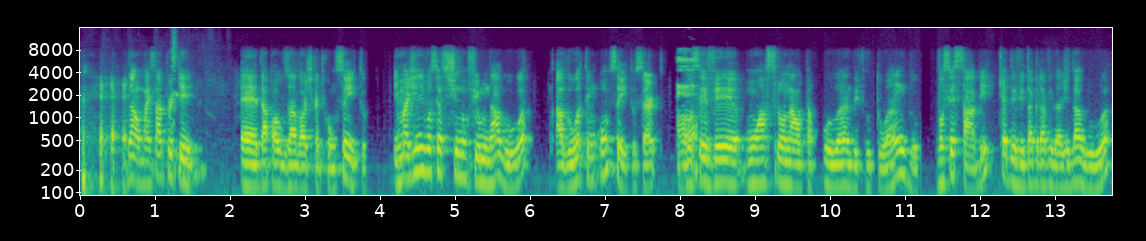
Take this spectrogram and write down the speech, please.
Não, mas sabe por quê? É, dá pra usar a lógica de conceito? Imagine você assistindo um filme na Lua. A Lua tem um conceito, certo? Uhum. Você vê um astronauta pulando e flutuando, você sabe que é devido à gravidade da Lua,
